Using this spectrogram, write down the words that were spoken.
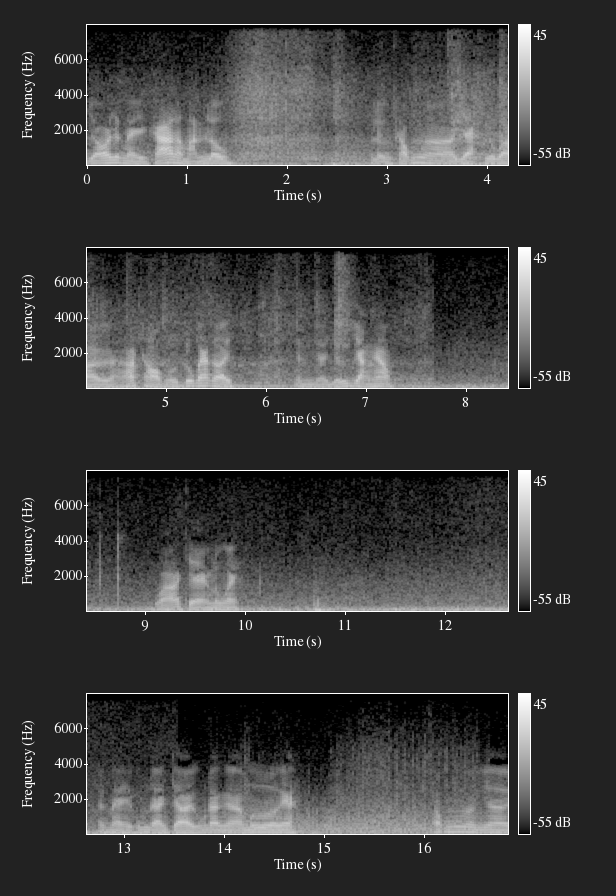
Gió chất này khá là mạnh luôn. Lượng sóng dạt vô bờ hết hồn luôn chú bác ơi. Nhìn giữ dằn không quá tràn luôn rồi cái này cũng đang trời, cũng đang à, mưa nha. Sóng à,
